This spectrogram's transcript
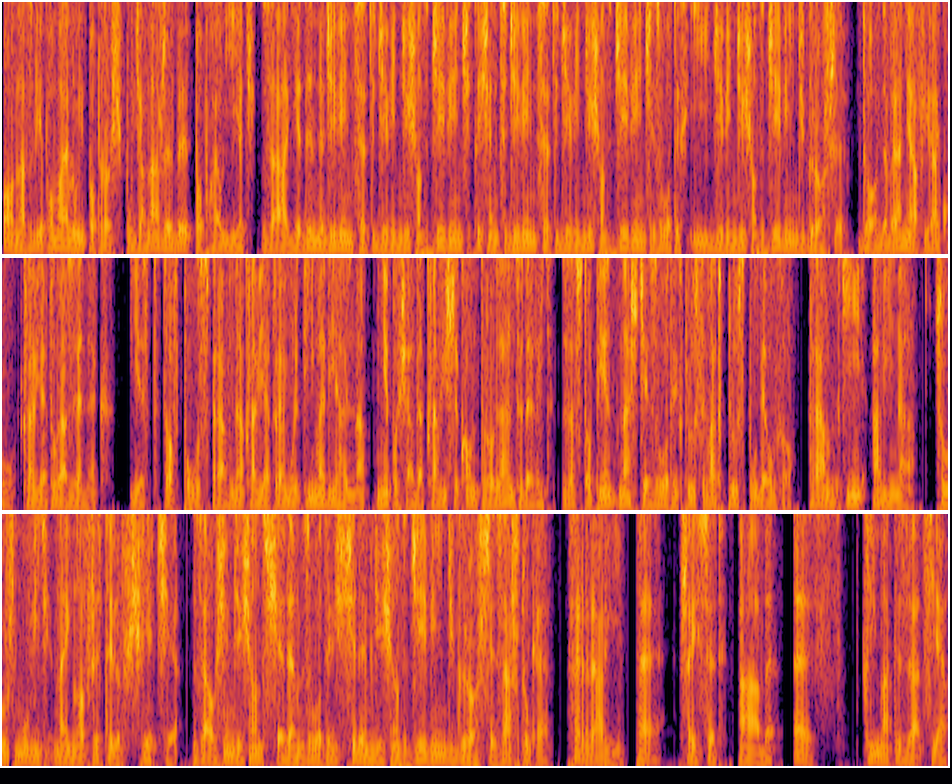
o nazwie Pomaluj poproś Pudziana żeby popchał jedź, za jedyne 999 999 zł i 99 groszy. Do odebrania Firaku klawiatura Zenek. Jest to wpółsprawna klawiatura multimedialna. Nie posiada klawiszy Ctrl Alt Delete za 115 zł plus VAT plus pudełko. Trampki Alina. Cóż mówić najnowszy styl w świecie. Za 87 zł 79 groszy za sztukę. Ferrari P600 ABS. Klimatyzacja,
